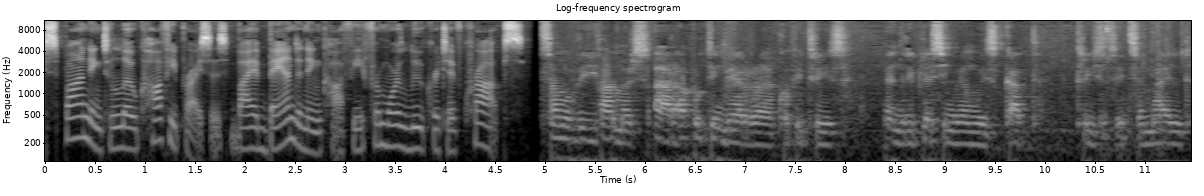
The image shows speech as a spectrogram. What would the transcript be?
responding to low coffee prices by abandoning coffee for more lucrative crops. Some of the farmers are uprooting their uh, coffee trees and replacing them with khat trees. It's a mild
